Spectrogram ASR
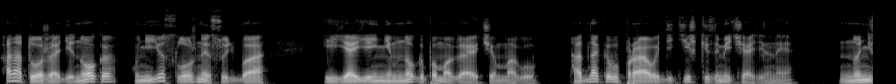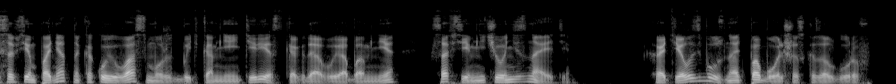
Она тоже одинока, у нее сложная судьба, и я ей немного помогаю, чем могу. Однако вы правы, детишки замечательные. Но не совсем понятно, какой у вас может быть ко мне интерес, когда вы обо мне совсем ничего не знаете. Хотелось бы узнать побольше, сказал Гуров.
